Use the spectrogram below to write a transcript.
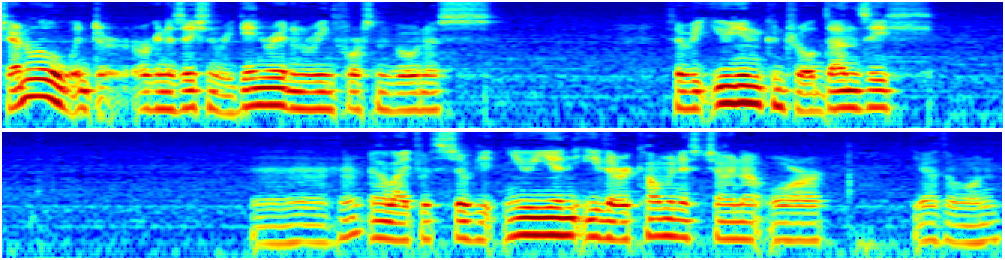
General Winter. Organization regain rate and reinforcement bonus. Soviet Union controlled Danzig. Uh-huh. Allied with Soviet Union, either Communist China or the other one,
